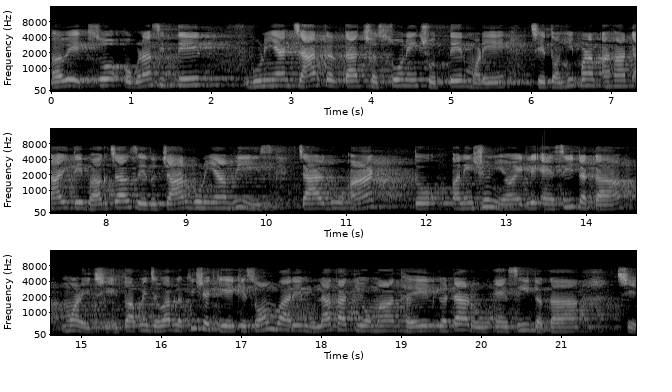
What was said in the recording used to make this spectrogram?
હવે એકસો ઓગણસિત્તેર ગુણ્યા ચાર કરતાં છસો ને છોતેર મળે છે. તો અહીં પણ આ આ રીતે ભાગ ચાલશે. તો ચાર ગુણ્યા વીસ, ચાર દુ આઠ તો અને શૂન્ય એટલે એંસી ટકા મળે છે. તો આપણે જવાબ લખી શકીએ કે સોમવારે મુલાકાતીઓમાં થયેલ ઘટાડો એંસી ટકા છે.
